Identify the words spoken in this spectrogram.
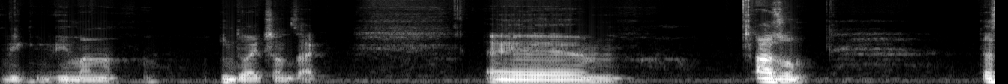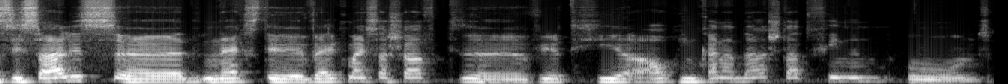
wie, wie man in Deutschland sagt. Ähm, also, das ist alles. Äh, nächste Weltmeisterschaft äh, wird hier auch in Kanada stattfinden und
